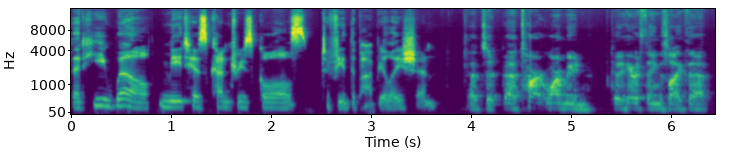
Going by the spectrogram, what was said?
that he will meet his country's goals to feed the population. That's it. That's heartwarming to hear things like that.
